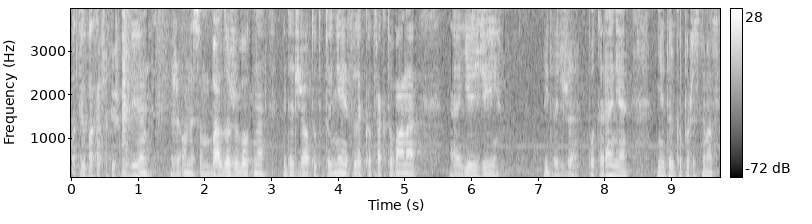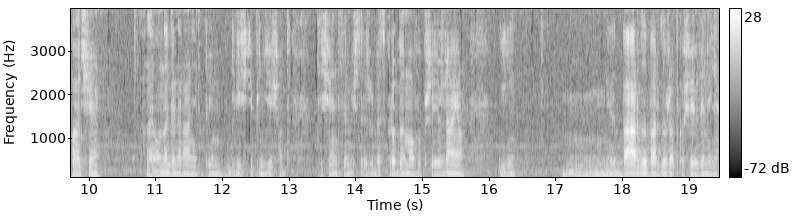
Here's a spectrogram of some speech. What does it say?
O tych wahaczach już mówiłem, że one są bardzo żywotne. Widać, że auto tutaj nie jest lekko traktowane. E, Jeździ, widać, że po terenie, nie tylko po czystym asfalcie, ale one generalnie tutaj 250 tysięcy myślę, że bezproblemowo przejeżdżają i mm, bardzo, bardzo rzadko się je wymienia.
